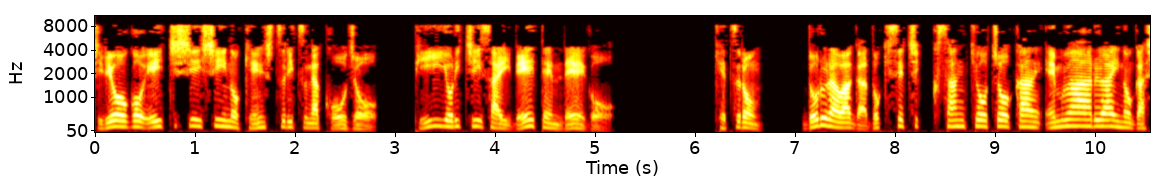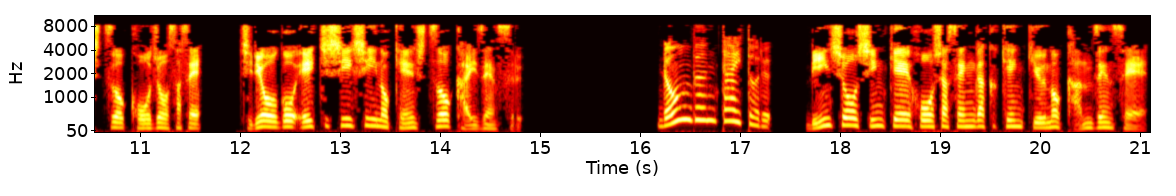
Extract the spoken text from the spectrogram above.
治療後 HCC の検出率が向上。P より小さい0.05。結論。ドルラはガドキセチック3強調管 MRI の画質を向上させ、治療後 HCC の検出を改善する。論文タイトル、臨床神経放射線学研究の完全性。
